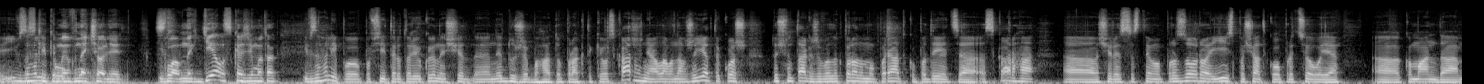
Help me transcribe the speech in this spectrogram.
І взагалі ми в началі славних діл, скажімо так. І взагалі по, по всій території України ще е, не дуже багато практики оскарження, але вона вже є. Також точно так же в електронному порядку подається скарга е, через систему Прозоро. Її спочатку опрацьовує е, команда е,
